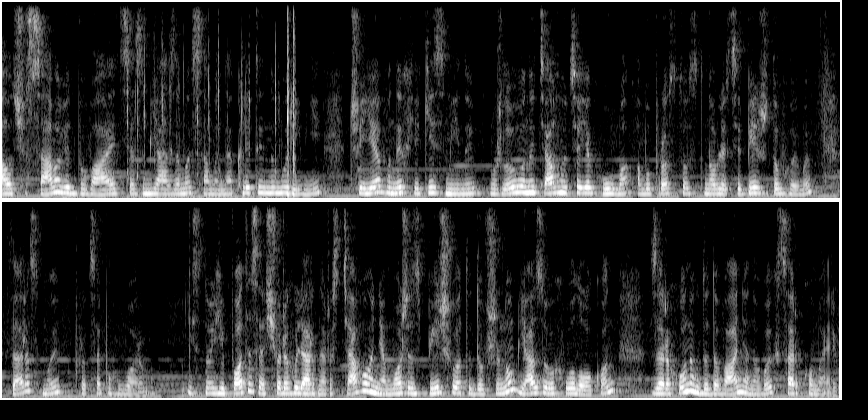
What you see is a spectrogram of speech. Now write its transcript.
А от що саме відбувається з м'язами саме на клітинному рівні, чи є в них якісь зміни, можливо, вони тягнуться як гума або просто становляться більш довгими. Зараз ми про це поговоримо. Існує гіпотеза, що регулярне розтягування може збільшувати довжину м'язових волокон за рахунок додавання нових саркомерів.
